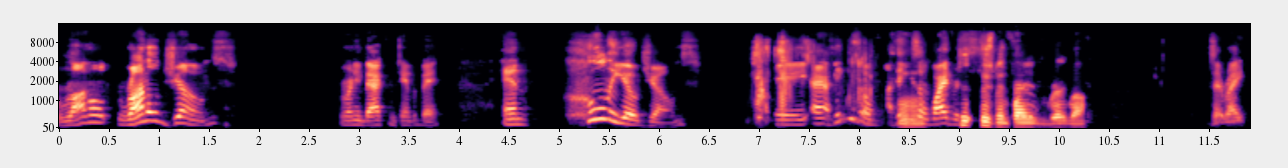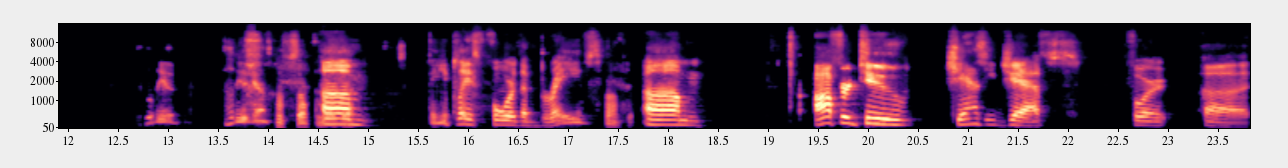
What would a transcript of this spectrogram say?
Ronald Ronald Jones, running back from Tampa Bay, and Julio Jones. A, I think he's a, I think he's a wide Who- receiver. Who's been playing really well? Is that right? Julio, Julio Jones. Something like Um, I think he plays for the Braves. Something. Um, offered to Jazzy Jeffs for uh,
